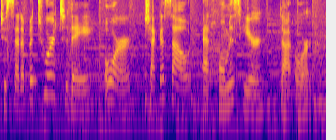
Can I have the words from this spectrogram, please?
to set up a tour today or check us out at homeishere.org.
